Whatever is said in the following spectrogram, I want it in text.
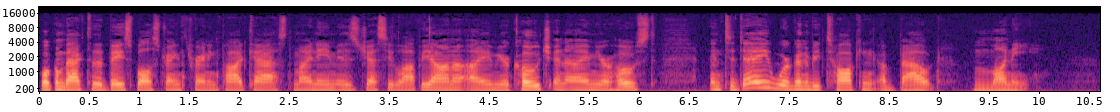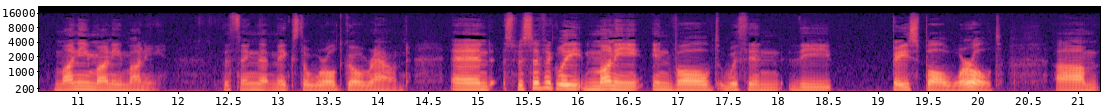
Welcome back to the Baseball Strength Training Podcast. My name is Jesse Lapiana. I am your coach and I am your host. And today we're going to be talking about money. Money, money, money. The thing that makes the world go round. And specifically, money involved within the baseball world. Um,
